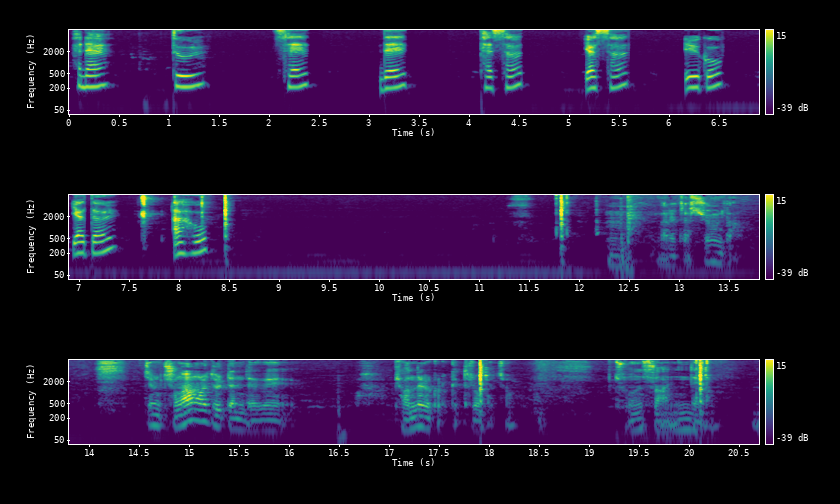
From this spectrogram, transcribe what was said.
하나, 둘, 셋, 넷, 다섯, 여섯, 일곱, 여덟, 아홉. 음, 나를 짜 씌웁니다. 지금 중앙을 둘 텐데 왜 변을 그렇게 들어가죠? 좋은 수 아닌데요. 음.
